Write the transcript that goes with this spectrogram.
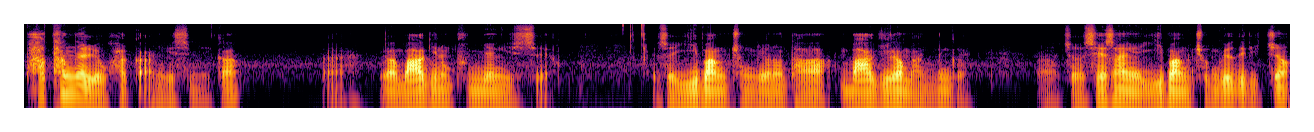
파탄내려고 할 거 아니겠습니까? 예, 그러니까 마귀는 분명히 있어요. 그래서 이방 종교는 다 마귀가 만든 거예요. 어, 저 세상에 이방 종교들 있죠.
